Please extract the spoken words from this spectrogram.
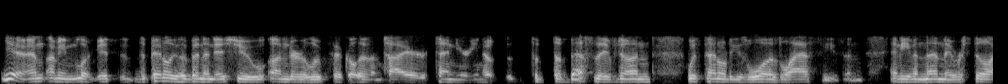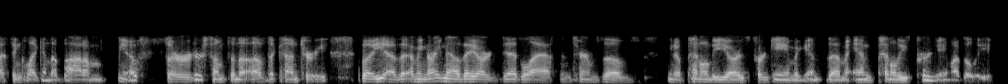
Yeah, and I mean, look, it, the penalties have been an issue under Luke Fickell his entire tenure. You know, the, the best they've done with penalties was last season, and even then they were still, I think, like in the bottom, you know, third or something of the country. But yeah, I mean, right now they are dead last in terms of you know penalty yards per game against them and penalties per game, I believe.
